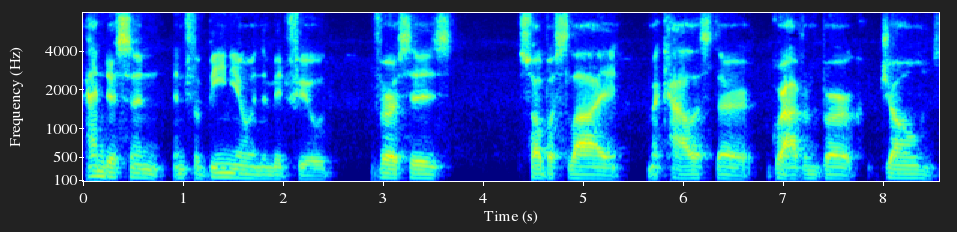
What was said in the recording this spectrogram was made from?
Henderson and Fabinho in the midfield versus Szoboszlai, McAllister, Gravenberch, Jones,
